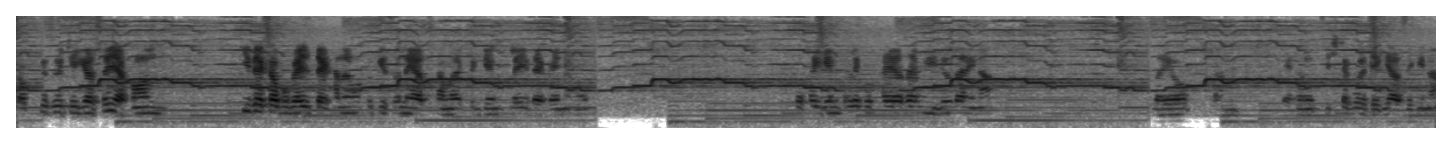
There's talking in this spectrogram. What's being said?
সব কিছু ঠিক আছে, এখন কি দেখাবো গাইজ দেখানোর মতো কিছু নেই আছে আমার একটা গেম প্লে দেখাই না কোথায় গেম প্লে কোথায় আছে আমি নিজেও জানি না। যাই হোক, আমি এখন চেষ্টা করে দেখে আছে কিনা।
